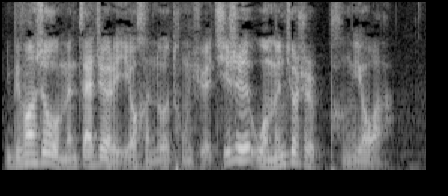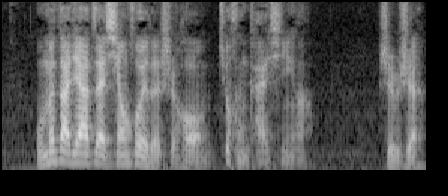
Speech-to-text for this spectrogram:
你比方说，我们在这里有很多同学，其实我们就是朋友啊。我们大家在相会的时候就很开心啊，是不是？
